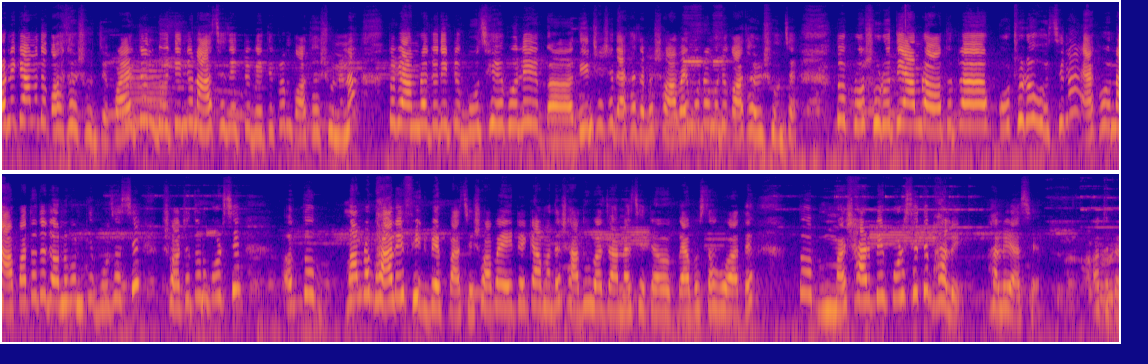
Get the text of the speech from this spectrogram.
অনেকে আমাদের কথা শুনছে। কয়েকজন দুই তিনজন আছে যে একটু ব্যতিক্রম কথা শুনে না। তবে আমরা যদি একটু বুঝিয়ে বলি দিন শেষে দেখা যাবে সবাই মোটামুটি কথাই শুনছে। তো শুরুতে আমরা অতটা কঠোরও হচ্ছি না। এখন আপাতত জনগণকে বোঝাচ্ছি সচেতন করছি। তো আমরা ভালোই ফিডব্যাক পাচ্ছি। সবাই এটাকে আমাদের সাধুবাদ জানাচ্ছে এটা ব্যবস্থা হওয়াতে। তো সার্বিক পরিস্থিতি ভালোই ভালোই আছে। অতটা।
